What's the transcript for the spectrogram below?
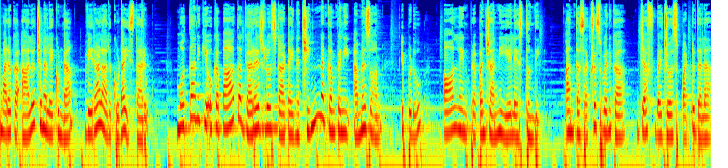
మరొక ఆలోచన లేకుండా విరాళాలు కూడా ఇస్తారు. మొత్తానికి ఒక పాత గరేజ్లో స్టార్ట్ అయిన చిన్న కంపెనీ అమెజాన్ ఇప్పుడు ఆన్లైన్ ప్రపంచాన్ని ఏలేస్తుంది. అంత సక్సెస్ వెనుక జఫ్ బెజోస్ పట్టుదల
